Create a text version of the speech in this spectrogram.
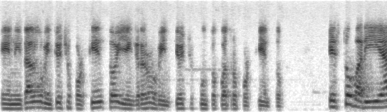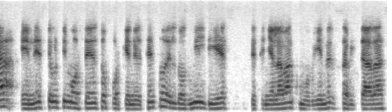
en Hidalgo 28% y en Guerrero 28.4%. Esto varía en este último censo porque en el censo del 2010 se señalaban como viviendas deshabitadas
